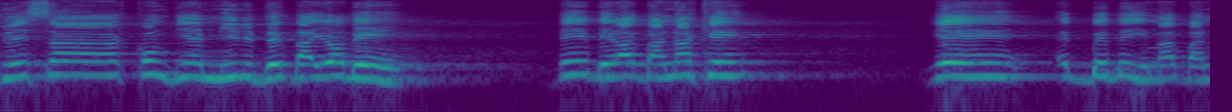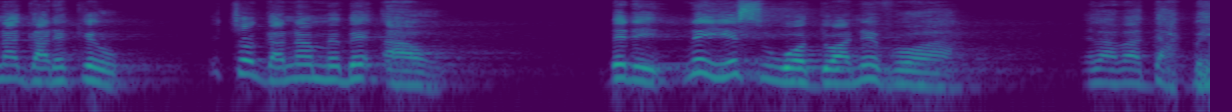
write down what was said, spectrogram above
doe sãa combien mille be gba yɔ be be be la gba na ke. Ye egbe be yi ma gba na ga ɖeke o. Etsɔ ga na me be ao. Be de ne yesu wɔ dɔa ne vɔa ela va da kpe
